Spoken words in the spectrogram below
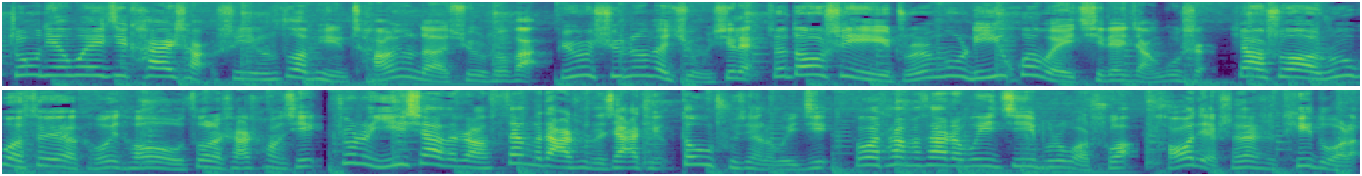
中年危机开场是影视作品常用的叙述手法，比如徐峥的囧系列，就都是以主人公离婚为起点讲故事。要说如果岁月可回头做了啥创新，就是一下子让三个大叔的家庭都出现了危机。不过他们仨的危机不是我说，槽点实在是忒多了。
